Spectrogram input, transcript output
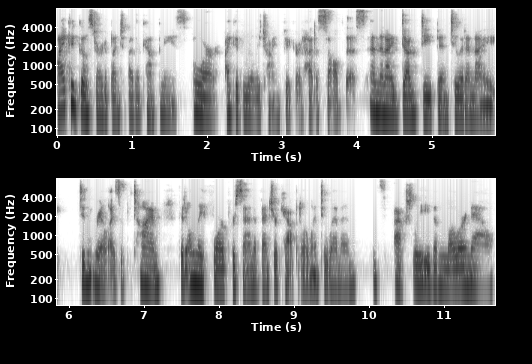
I could go start a bunch of other companies, or I could really try and figure out how to solve this. And then I dug deep into it and I didn't realize at the time that only 4% of venture capital went to women. It's actually even lower now.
